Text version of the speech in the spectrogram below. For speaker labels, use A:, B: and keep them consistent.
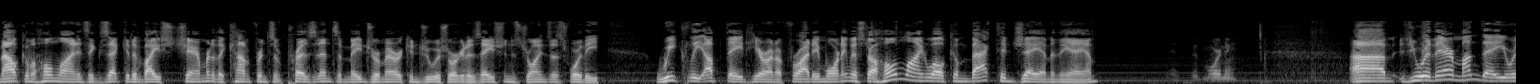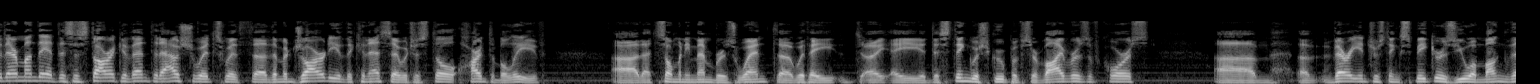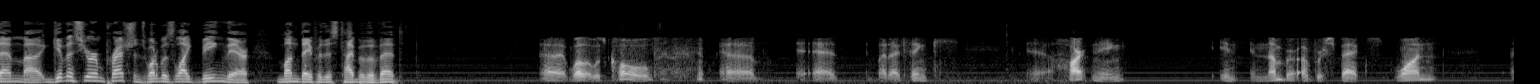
A: Malcolm Hoenlein is Executive Vice Chairman of the Conference of Presidents of Major American Jewish Organizations, joins us for the weekly update here on a Friday morning. Mr. Hoenlein, welcome back to JM in the AM.
B: Yes, good morning.
A: Um, you were there Monday. You were there Monday at this historic event at Auschwitz with uh, the majority of the Knesset, which is still hard to believe uh, that so many members went, uh, with a, a, a distinguished group of survivors, of course. Um, uh, very interesting speakers, you among them. Uh, give us your impressions. What it was like being there Monday for this type of event.
B: Uh, well, it was cold, uh, but I think uh, heartening in, a number of respects. One,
